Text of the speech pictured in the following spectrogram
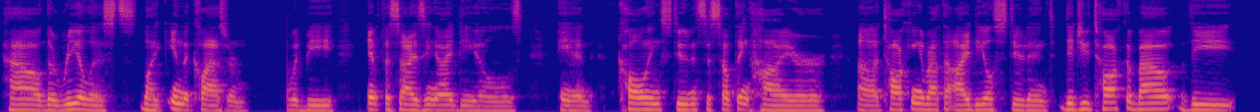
how the realists, like in the classroom, would be emphasizing ideals and calling students to something higher, uh, talking about the ideal student. Did you talk about the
